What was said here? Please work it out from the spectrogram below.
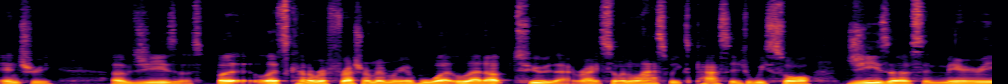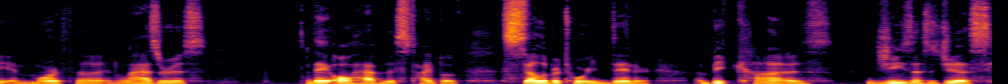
entry of Jesus. But let's kind of refresh our memory of what led up to that, right? So in last week's passage, we saw Jesus and Mary and Martha and Lazarus. They all have this type of celebratory dinner because Jesus just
